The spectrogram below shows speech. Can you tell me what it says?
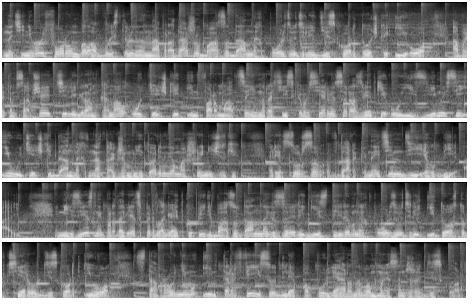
На теневой форум была выставлена на продажу база данных пользователей discord.io. Об этом сообщает телеграм-канал утечки информации российского сервиса разведки уязвимостей и утечки данных, а также мониторинга мошеннических ресурсов в Darknet DLBI. Неизвестный продавец предлагает купить базу данных зарегистрированных пользователей и доступ к серверу Discord.io, стороннему интерфейсу для популярного мессенджера Discord.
